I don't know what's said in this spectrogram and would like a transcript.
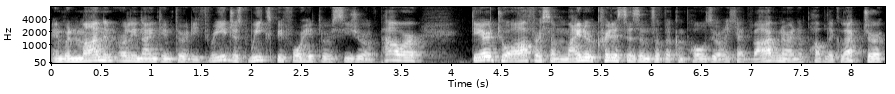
And when Mann in early 1933, just weeks before Hitler's seizure of power, dared to offer some minor criticisms of the composer Richard Wagner in a public lecture,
